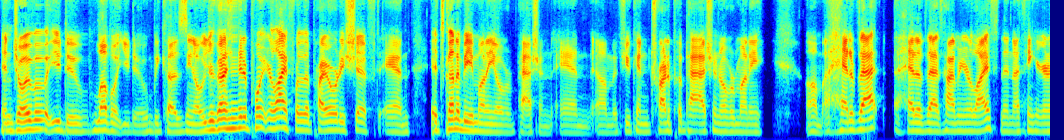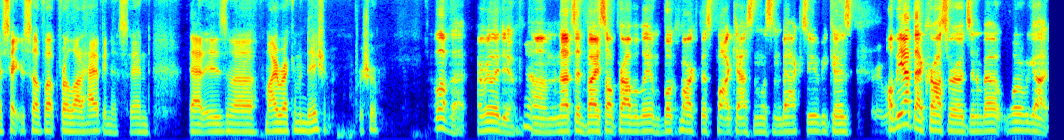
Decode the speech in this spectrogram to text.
enjoy what you do, love what you do, because you know you're gonna hit a point in your life where the priorities shift, and it's gonna be money over passion. And um, if you can try to put passion over money um, ahead of that, ahead of that time in your life, then I think you're gonna set yourself up for a lot of happiness. And that is uh, my recommendation for sure. I love that. I really do. Yeah. Um, and that's advice I'll probably bookmark this podcast and listen back to because I'll be at that crossroads in about what do we got?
